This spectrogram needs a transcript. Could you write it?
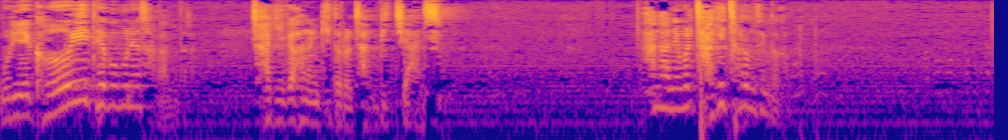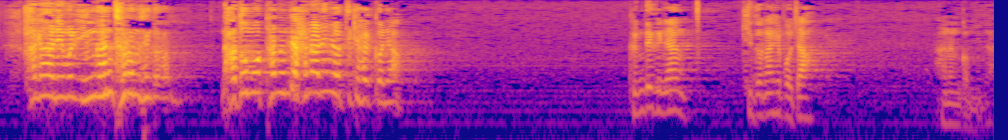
우리의 거의 대부분의 사람들은 자기가 하는 기도를 잘 믿지 않습니다. 하나님을 자기처럼 생각합니다. 하나님을 인간처럼 생각합니다. 나도 못하는데 하나님이 어떻게 할 거냐? 그런데 그냥 기도나 해보자 하는 겁니다.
